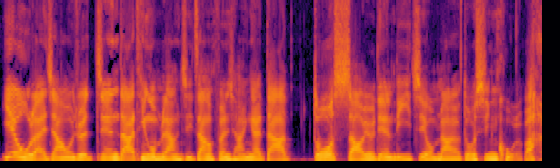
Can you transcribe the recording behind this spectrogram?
业务来讲，我觉得今天大家听我们两集这样分享，应该大家多少有点理解我们俩有多辛苦了吧？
